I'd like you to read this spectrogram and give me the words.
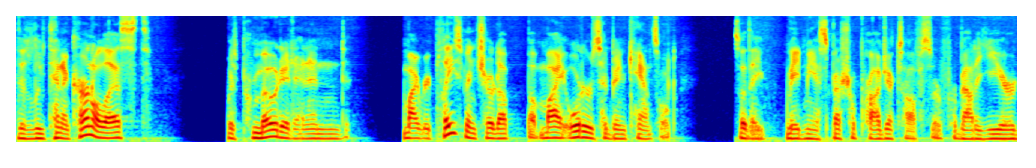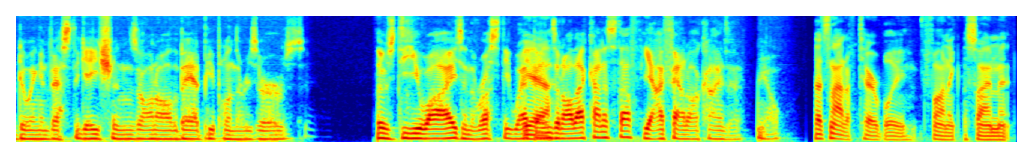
the lieutenant colonel list, was promoted, and my replacement showed up, but my orders had been canceled. So they made me a special projects officer for about a year doing investigations on all the bad people in the reserves those DUIs and the rusty weapons Yeah. and all that kind of stuff. Yeah, I found all kinds of, you know. that's not a terribly fun assignment.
